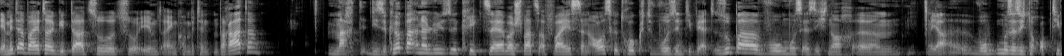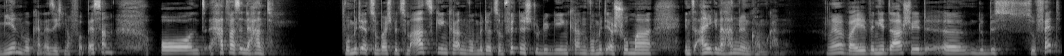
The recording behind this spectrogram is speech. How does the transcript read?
Der Mitarbeiter geht dazu zu eben einem kompetenten Berater, macht diese Körperanalyse, kriegt selber schwarz auf weiß dann ausgedruckt, wo sind die Werte super, wo muss er sich noch, ähm, ja, wo muss er sich noch optimieren, wo kann er sich noch verbessern und hat was in der Hand. Womit er zum Beispiel zum Arzt gehen kann, womit er zum Fitnessstudio gehen kann, womit er schon mal ins eigene Handeln kommen kann. Ja, weil wenn hier da steht, äh, du bist zu fett,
